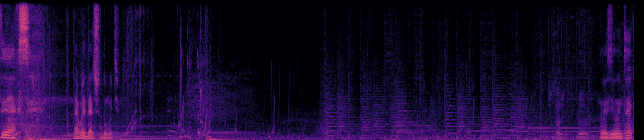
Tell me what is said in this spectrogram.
Такс. Давай дальше думать. Давай сделаем так.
